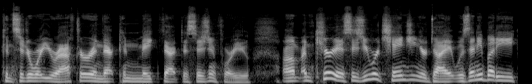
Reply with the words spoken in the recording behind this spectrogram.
consider what you're after and that can make that decision for you. Um, i'm curious as you were changing your diet was anybody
